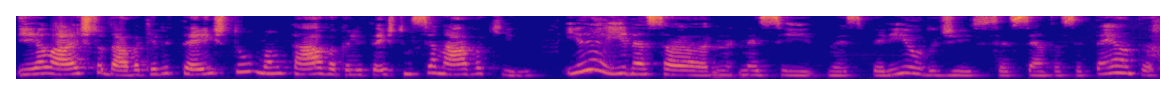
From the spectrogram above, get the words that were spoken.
ia lá, estudava aquele texto, montava aquele texto, encenava aquilo. E aí, nessa, nesse, nesse período de 60, 70,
